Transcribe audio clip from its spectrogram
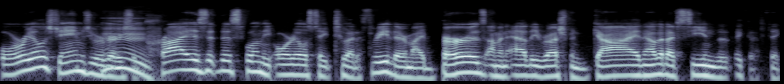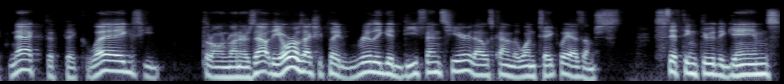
Orioles. James, you were very mm. surprised at this one. The Orioles take two out of three. They're my birds. I'm an Adley Rutschman guy. Now that I've seen the like the thick neck, the thick legs, he throwing runners out. The Orioles actually played really good defense here. That was kind of the one takeaway as I'm sifting through the games.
